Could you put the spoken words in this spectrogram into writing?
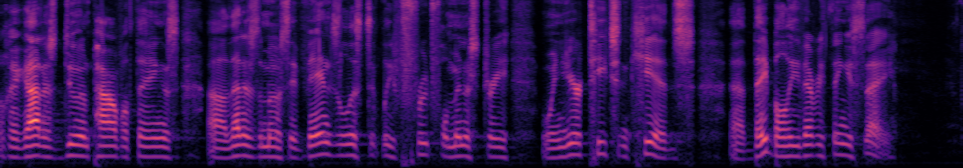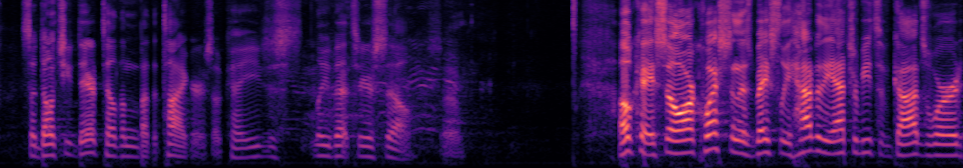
Okay, God is doing powerful things. Uh, that is the most evangelistically fruitful ministry. When you're teaching kids, uh, they believe everything you say. So don't you dare tell them about the tigers, okay? You just leave that to yourself. So. Okay, so our question is basically how do the attributes of God's word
